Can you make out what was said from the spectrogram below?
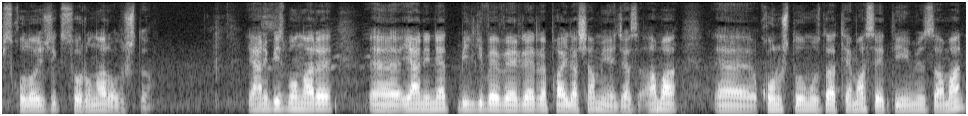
psikolojik sorunlar oluştu. Yani biz bunları e, yani net bilgi ve verilerle paylaşamayacağız ama e, konuştuğumuzda, temas ettiğimiz zaman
